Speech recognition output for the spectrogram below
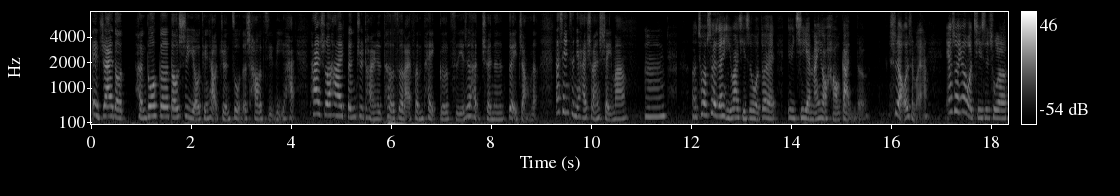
哎，G IDOL 很多歌都是由田小娟做的，超级厉害。他还说他会根据团员的特色来分配歌词，也是很全能的队长呢。那新子你还喜欢谁吗？嗯，呃，除了穗珍以外，其实我对雨琦也蛮有好感的。是啊，为什么呀？应该说，因为我其实除了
